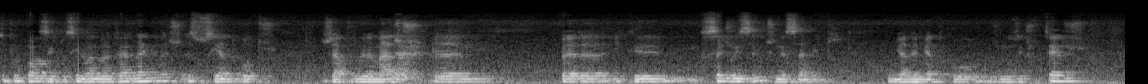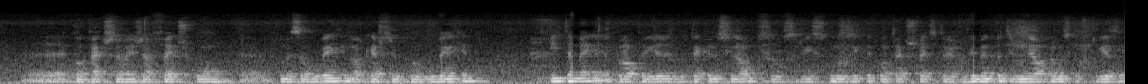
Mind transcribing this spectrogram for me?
de propósito do cinema de Verney, mas associando outros já programados um, para, e que, e, que, sejam inseridos nesse âmbito, nomeadamente com os músicos de Tejo, uh, contactos também já feitos com a Fundação Gulbenkian, a Orquestra e o Coro Gulbenkian, e também a própria Biblioteca Nacional, que o Serviço de Música, contactos feitos também com o Movimento Patrimonial para a Música Portuguesa,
